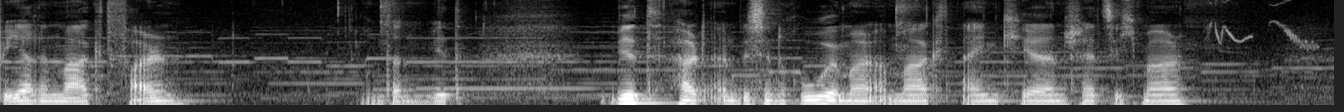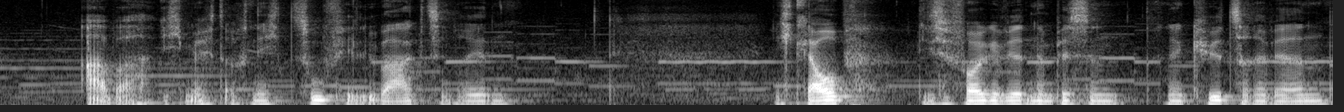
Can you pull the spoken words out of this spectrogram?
Bärenmarkt fallen. Und dann wird, wird halt ein bisschen Ruhe mal am Markt einkehren, schätze ich mal. Aber ich möchte auch nicht zu viel über Aktien reden. Ich glaube, diese Folge wird ein bisschen eine kürzere werden,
